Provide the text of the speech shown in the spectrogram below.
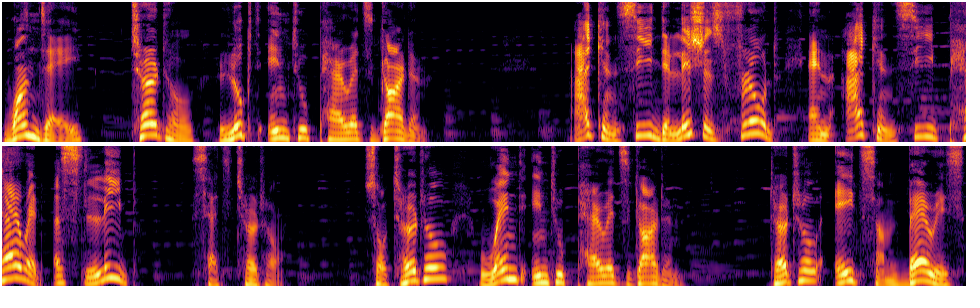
One day, Turtle looked into Parrot's garden. I can see delicious fruit and I can see Parrot asleep, said Turtle. So Turtle went into Parrot's garden. Turtle ate some berries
